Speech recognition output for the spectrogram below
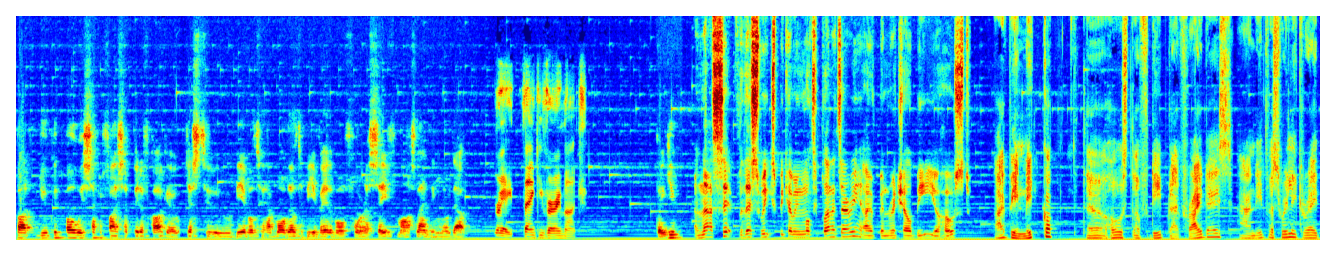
but you could always sacrifice a bit of cargo just to be able to have more delta V available for a safe Mars landing, no doubt. Great. Thank you very much. Thank you. And that's it for this week's Becoming Multiplanetary. I've been Rich LB, your host. I've been Mikko, the host of Deep Dive Fridays, and it was really great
